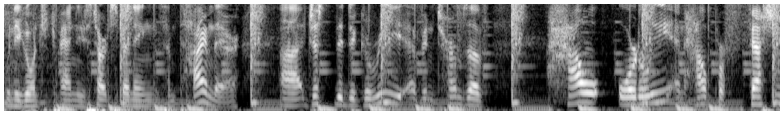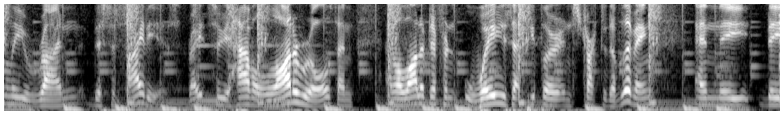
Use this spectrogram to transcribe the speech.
when you go into Japan and you start spending some time there. Uh, just the degree of, in terms of how orderly and how professionally run the society is, right? So you have a lot of rules and, and a lot of different ways that people are instructed of living, and they they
